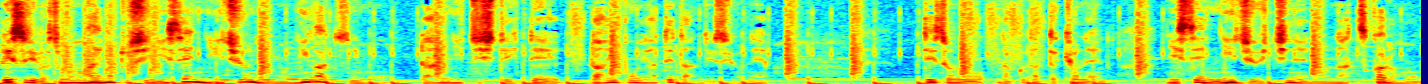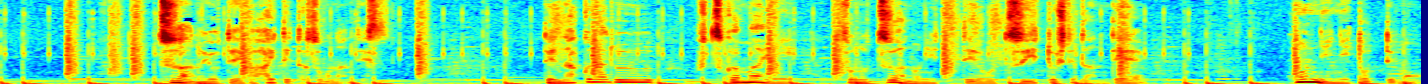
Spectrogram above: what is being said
レスリーはその前の年2020年の2月にも来日していてライブをやってたんですよね。でその亡くなった去年2021年の夏からもツアーの予定が入ってたそうなんです。で亡くなる2日前にそのツアーの日程をツイートしてたんで本人にとっても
